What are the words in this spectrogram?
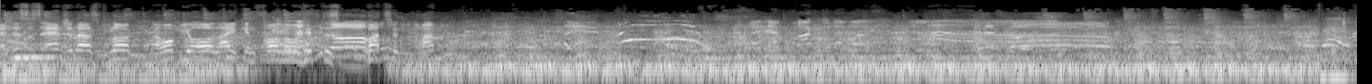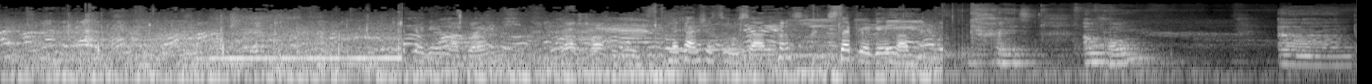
And this is Angela's vlog. I hope you all like and follow. Hit this button, man. Mehr kann ich dazu nicht. Step your game up. Guys, I'm home. And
